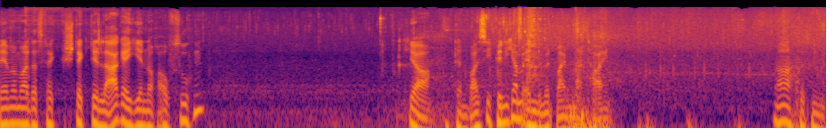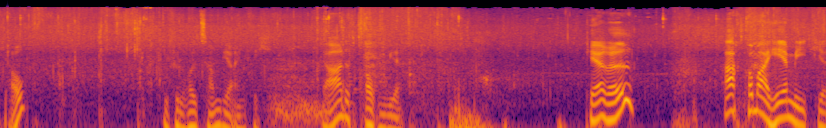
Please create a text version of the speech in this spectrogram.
werden wir mal das versteckte Lager hier noch aufsuchen. Ja, dann weiß ich, bin ich am Ende mit meinem Latein. Ah, das nehme ich auf. Wie viel Holz haben wir eigentlich? Ja, das brauchen wir. Kerl? Ach, komm mal her, Mädchen.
